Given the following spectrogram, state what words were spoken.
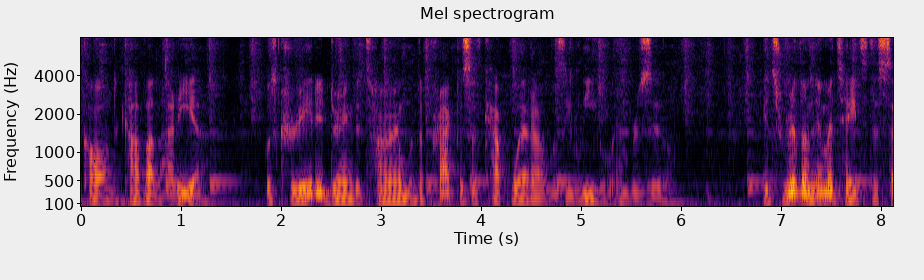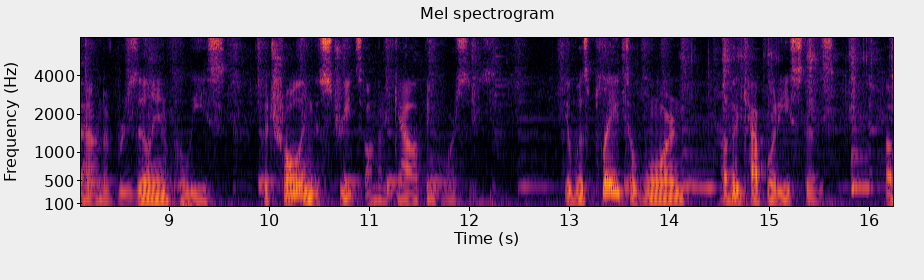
Called cavalaria, was created during the time when the practice of capoeira was illegal in Brazil. Its rhythm imitates the sound of Brazilian police patrolling the streets on their galloping horses. It was played to warn other capoeiristas of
